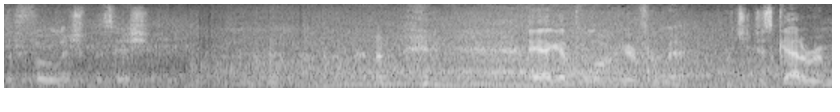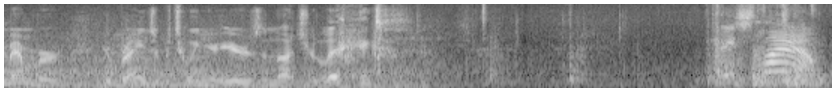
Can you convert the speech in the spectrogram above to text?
The foolish position. hey, I gotta pull over here for a minute. But you just gotta remember your brains are between your ears and not your legs. Hey, Slam!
